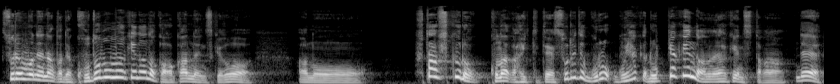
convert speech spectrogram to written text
それもね、なんかね、子供向けなのかわかんないんですけど、あのー、二袋粉が入ってて、それで500、600円だ700円っつったかな。で、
